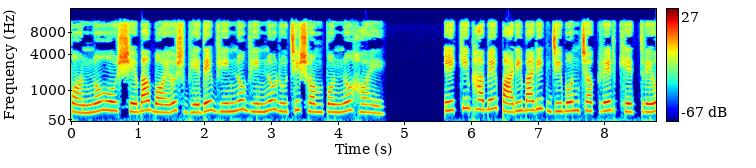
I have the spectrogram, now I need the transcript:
পণ্য ও সেবা বয়স ভেদে ভিন্ন ভিন্ন রুচিসম্পন্ন হয়। একইভাবে পারিবারিক জীবনচক্রের ক্ষেত্রেও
